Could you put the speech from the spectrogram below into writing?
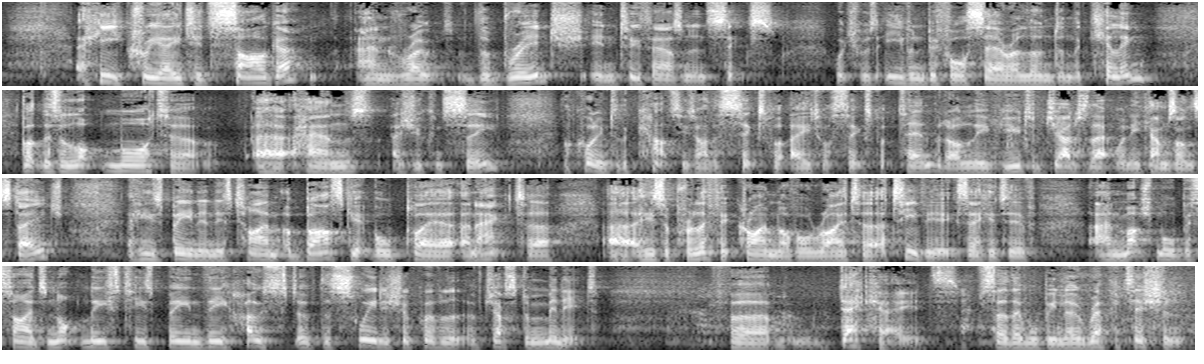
He created Saga and wrote The Bridge in 2006, which was even before Sarah Lund and The Killing. But there's a lot more to uh, Hans, as you can see. According to the cuts, he's either six foot eight or six foot ten, but I'll leave you to judge that when he comes on stage. He's been in his time a basketball player, an actor. Uh, he's a prolific crime novel writer, a TV executive, and much more besides. Not least, he's been the host of the Swedish equivalent of Just a Minute for decades, so there will be no repetition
